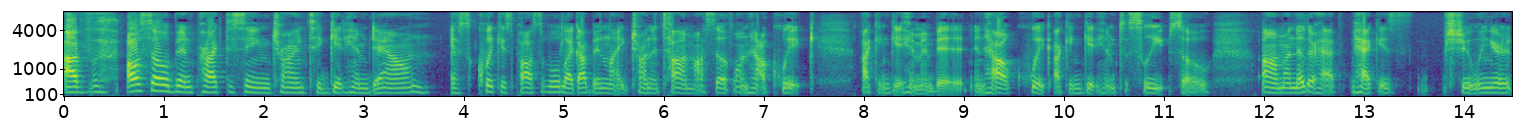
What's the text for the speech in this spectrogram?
I've also been practicing trying to get him down as quick as possible. Like I've been like trying to time myself on how quick I can get him in bed and how quick I can get him to sleep. So um, another hack, hack is shoot when your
